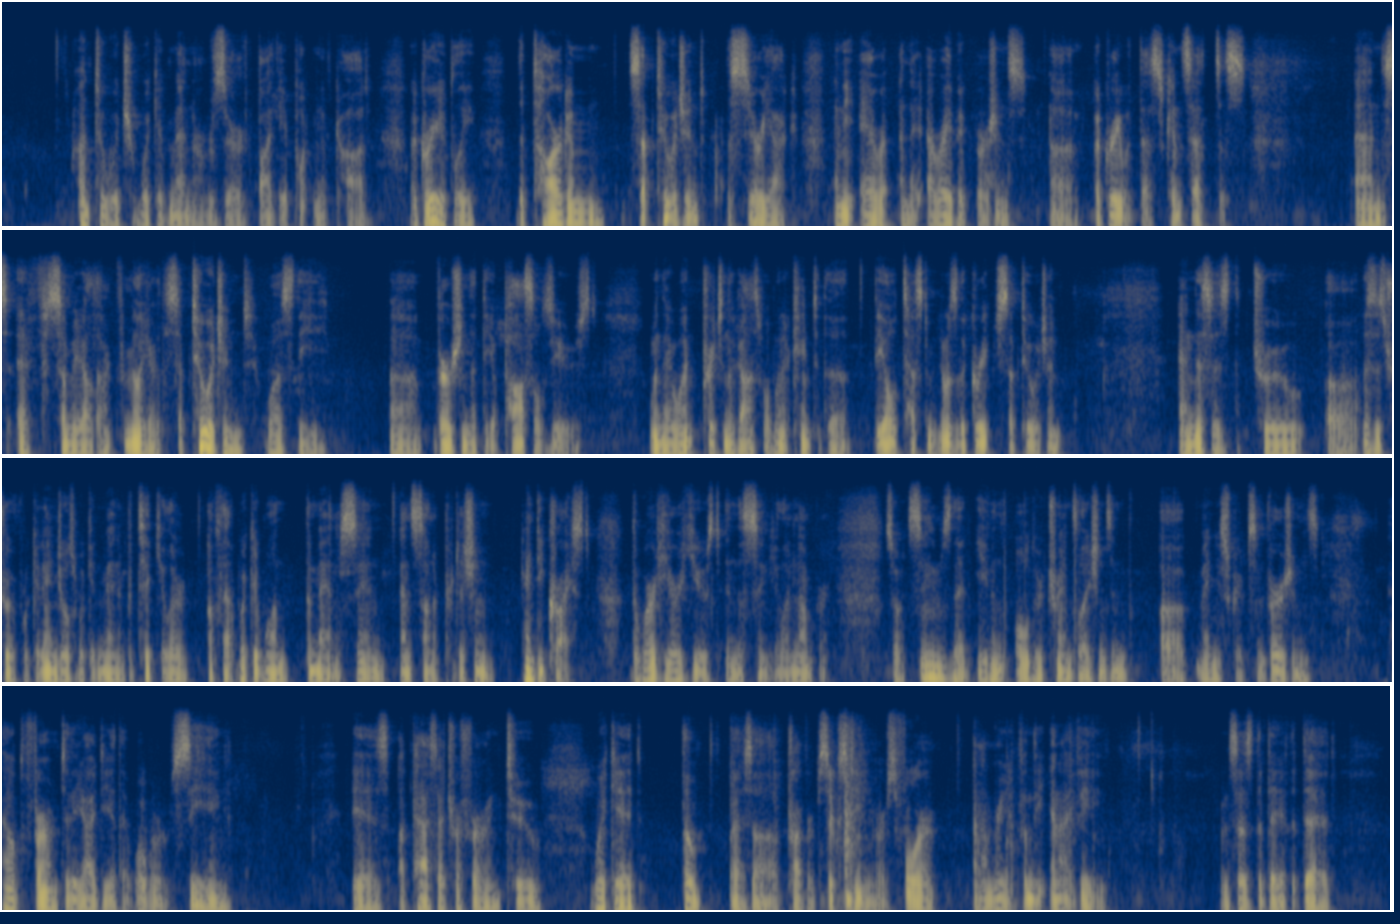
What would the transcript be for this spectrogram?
unto which wicked men are reserved by the appointment of God. Agreeably, the Targum, Septuagint, the Syriac, and the, Ara- and the Arabic versions uh, agree with this consensus. And if some of y'all aren't familiar, the Septuagint was the uh, version that the apostles used when they went preaching the gospel when it came to the, the Old Testament. It was the Greek Septuagint. And this is the true uh, this is true of wicked angels, wicked men in particular, of that wicked one, the man of sin and son of perdition, Antichrist. The word here used in the singular number. So it seems that even older translations and uh, manuscripts and versions held firm to the idea that what we're seeing is a passage referring to wicked, the as uh, Proverbs 16 verse 4, and I'm reading from the NIV. It says, "The day of the dead."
